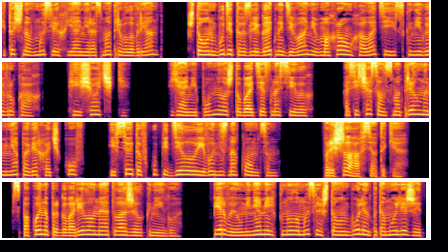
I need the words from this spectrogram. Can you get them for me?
И точно в мыслях я не рассматривала вариант, что он будет возлегать на диване в махровом халате и с книгой в руках. И еще очки. Я не помнила, чтобы отец носил их, а сейчас он смотрел на меня поверх очков, и все это вкупе делало его незнакомцем. «Пришла все таки Спокойно проговорил он и отложил книгу. Первой у меня мелькнула мысль, что он болен, потому и лежит.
